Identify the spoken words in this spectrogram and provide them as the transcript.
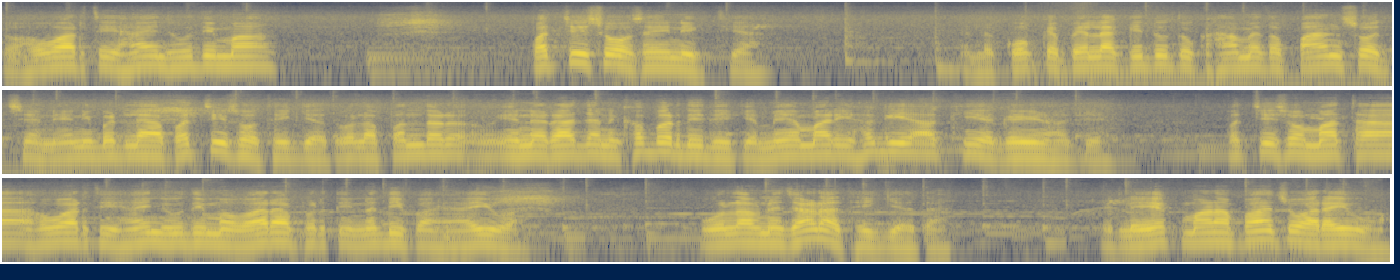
તો સવારથી સાંજ સુધીમાં પચીસો સૈનિક થયા. એટલે કોકે પહેલાં કીધું હતું કે સામે તો પાંચસો જ છે ને, એની બદલે આ પચીસો થઈ ગયા તો ઓલા પંદર, એને રાજાને ખબર દીધી કે મેં મારી હગી આખીએ ગયણા કે પચીસો માથા સવારથી હાઈન સુધીમાં વારા ફરતી નદી પાસે આવ્યા. ઓલાવને જાડા થઈ ગયા હતા એટલે એક માણા પાંચ વાર આવ્યો.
